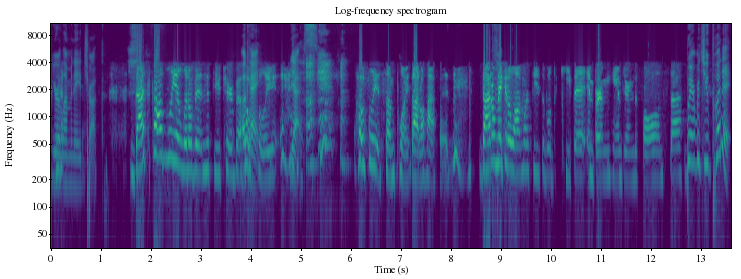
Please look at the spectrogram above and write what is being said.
your lemonade truck. That's probably a little bit in the future, but Okay. hopefully Yes. hopefully at some point that'll happen. that'll make it a lot more feasible to keep it in Birmingham during the fall and stuff. Where would you put it?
